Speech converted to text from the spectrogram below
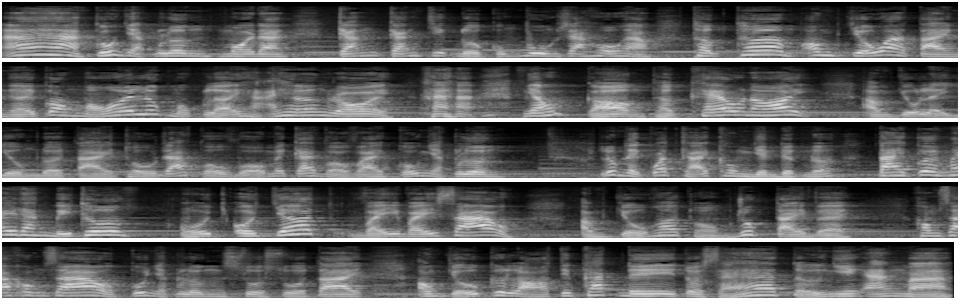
À, cố nhặt luân, môi đang cắn cắn chiếc đũa cũng buông ra hô hào. Thật thơm, ông chủ à, tài nghệ của ông mỗi lúc một lợi hại hơn rồi. Nhóc còn thật khéo nói. Ông chủ lại dùng đôi tài thô ráp vỗ vỗ mấy cái vào vai cố nhặt luân. Lúc này Quách Khải không nhìn được nữa, tay của em ấy đang bị thương. Ôi ôi chết, vậy vậy sao? Ông chủ hết hồn rút tay về. Không sao không sao, cố nhật luân xua xua tay. Ông chủ cứ lo tiếp khách đi, tôi sẽ tự nhiên ăn mà.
